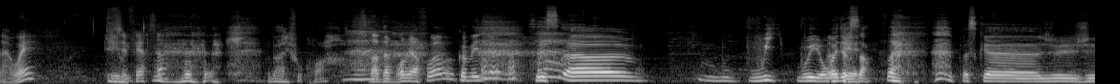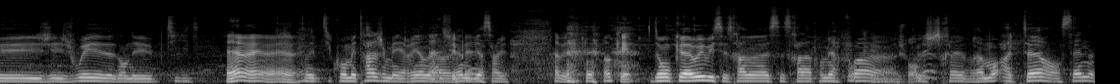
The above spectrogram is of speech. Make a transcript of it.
Ah ouais? Tu sais oui. faire ça? Bah il faut croire. Ce sera ta première fois, comédien? C'est ça, euh, oui, oui, on va dire ça. Parce que j'ai joué dans des petits, Ouais, ouais, ouais. dans des petits courts-métrages, mais rien, de- Ah, rien de bien sérieux. Très bien. Ok. Donc euh, oui, oui, ce sera, ce sera la première fois euh, je que je serai vraiment acteur en scène,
